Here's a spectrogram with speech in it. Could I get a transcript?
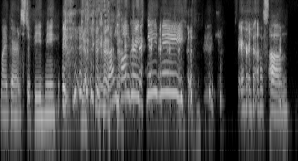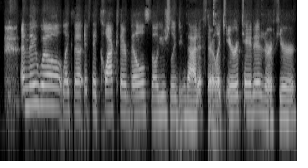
my parents to feed me. I'm hungry feed me! Fair enough. um and they will like the if they clack their bills they'll usually do that if they're like irritated or if you're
